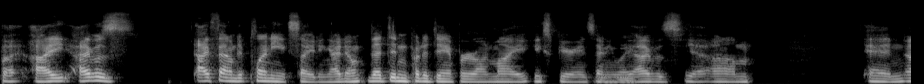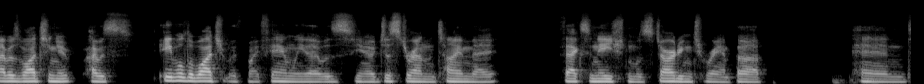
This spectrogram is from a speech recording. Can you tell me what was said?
but I I was I found it plenty exciting. I don't that didn't put a damper on my experience anyway. Mm-hmm. I was yeah, um, and I was watching it. I was able to watch it with my family. That was you know just around the time that vaccination was starting to ramp up, and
